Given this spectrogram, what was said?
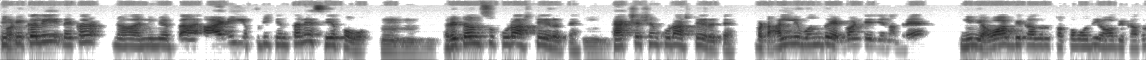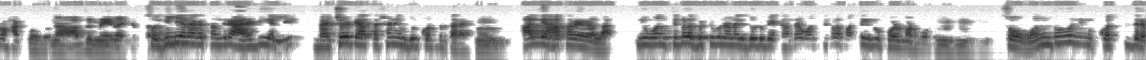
ಟಿಪಿಕಲಿ ಲೈಕ್ ನಿಮ್ಗೆ ಆರ್ ಡಿ ಎಫ್ ಡಿಗಿಂತಾನೆ ಸೇಫ್ ಅವು. ರಿಟರ್ನ್ಸ್ ಕೂಡ ಅಷ್ಟೇ ಇರುತ್ತೆ. ಟ್ಯಾಕ್ಸೇಷನ್ ಕೂಡ ಅಷ್ಟೇ ಇರುತ್ತೆ. ಬಟ್ ಅಲ್ಲಿ ಒಂದು ಅಡ್ವಾಂಟೇಜ್ ಏನಂದ್ರೆ ನೀವು ಯಾವಾಗ ಬೇಕಾದ್ರೂ ತಗೋಬಹುದು ಯಾವಾಗ ಬೇಕಾದ್ರೂ ಹಾಕ್ಬೋದು. ಅದು ಮೇನ್ ಆಗಿರುತ್ತೆ ಸೊ ಇಲ್ಲಿ ಏನಾಗುತ್ತೆ ಅಂದ್ರೆ ಆರ್ ಡಿ ಅಲ್ಲಿ ಮೆಚುರಿಟಿ ಆದ ತಕ್ಷಣ ನೀವು ದುಡ್ಡು ಕೊಟ್ಬಿಡ್ತಾರೆ. ಅಲ್ಲಿ ಆ ತರ ಇರಲ್ಲ. ನೀವು ಒಂದ್ ತಿಂಗಳ ಬಿಟ್ಟು ನನಗೆ ದುಡ್ಡು ಬೇಕಂದ್ರೆ ಒಂದ್ ತಿಂಗಳ ಮತ್ತೆ ಇನ್ನೂ ಹೋಲ್ಡ್ ಮಾಡ್ಬೋದು. ಸೊ ಒಂದು ನಿಮ್ಗೆ ಗೊತ್ತಿದ್ರೆ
